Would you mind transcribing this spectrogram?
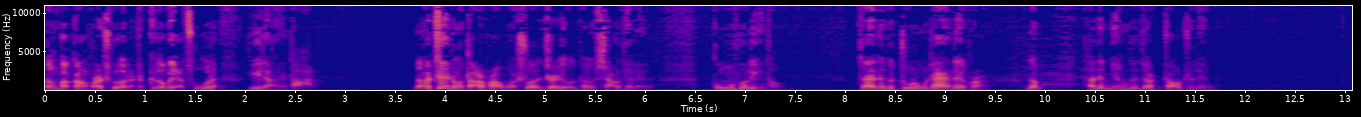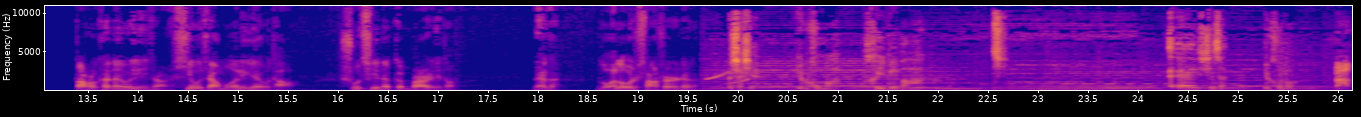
等把钢环撤了，这胳膊也粗了，力量也大了。那么这种打法，我说到这儿，有的朋友想起来了，功夫里头，在那个猪笼寨那块儿，那他的名字叫赵志凌，大伙儿可能有印象，《西游降魔》里也有他，舒淇那跟班里头，那个裸露着上身那个小姐。有空吗？喝一杯吧。哎，先生，有空吗？啊，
